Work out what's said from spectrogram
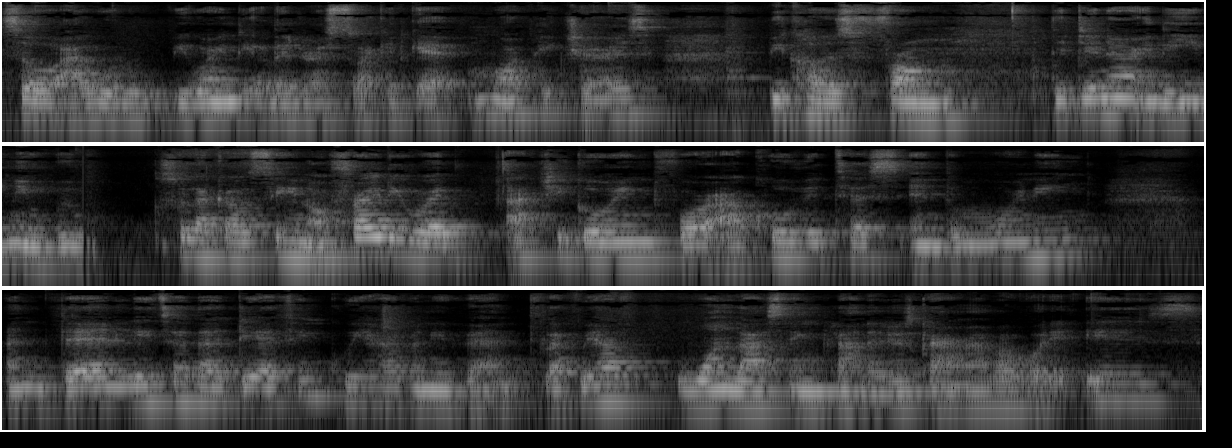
So i will be wearing the other dress so i could get more pictures because from the dinner in the evening we so like i was saying on friday we're actually going for our covid test in the morning. And then later that day i think we have an event. Like we have one last thing planned. I just can't remember what it is.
